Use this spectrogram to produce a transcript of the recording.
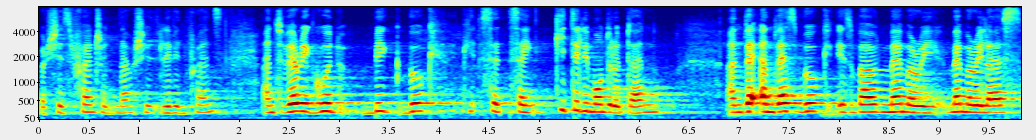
but she's French and now she lives in France. And a very good big book saying Quitter les mondes de l'automne. And, the, and this book is about memory, memoryless,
